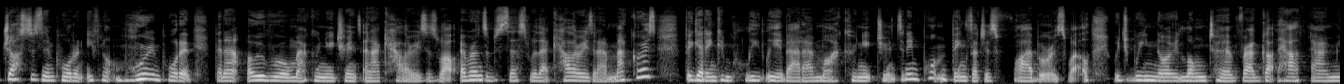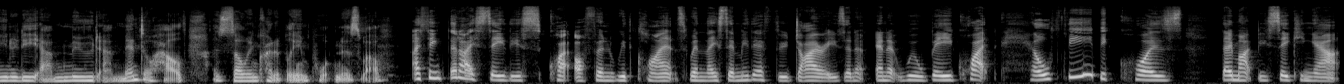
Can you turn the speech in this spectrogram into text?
just as important, if not more important, than our overall macronutrients and our calories as well. Everyone's obsessed with our calories and our macros, forgetting completely about our micronutrients and important things such as fiber as well, which we know long term for our gut health, our immunity, our mood, our mental health are so incredibly important as well. I think that I see this quite often with clients when they send me their food diaries, and it, and it will be quite healthy because they might be seeking out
